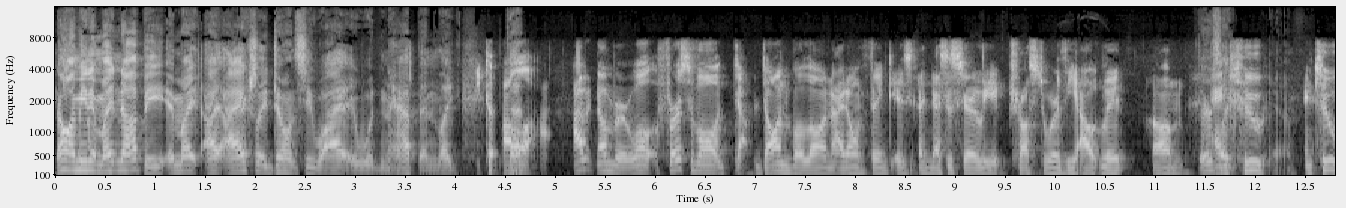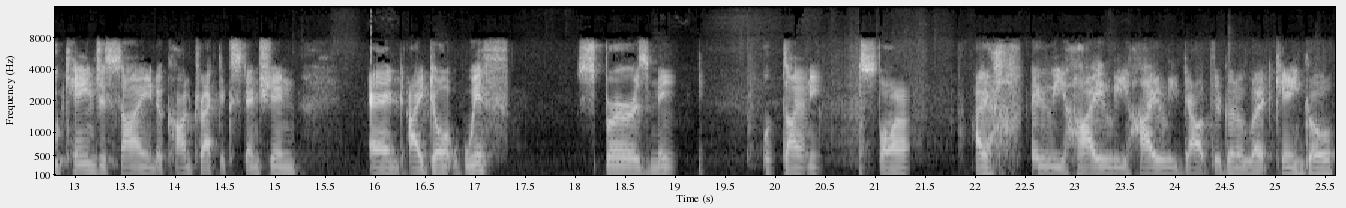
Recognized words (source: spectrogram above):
No, I mean it might not be. It might. I, I actually don't see why it wouldn't happen. Like Because- I'll, I have a number. Well, first of all, D- Don Balon, I don't think is a necessarily trustworthy outlet. Um, There's and like- two, yeah. and two, Kane just signed a contract extension, and I don't with Spurs maybe signing thus far. I highly, highly, highly doubt they're gonna let Kane go,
